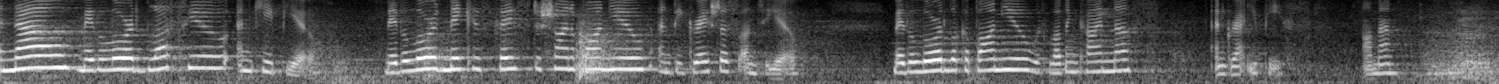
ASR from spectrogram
And now may the Lord bless you and keep you. May the Lord make his face to shine upon you and be gracious unto you. May the Lord look upon you with loving kindness and grant you peace. Amen. Amen.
